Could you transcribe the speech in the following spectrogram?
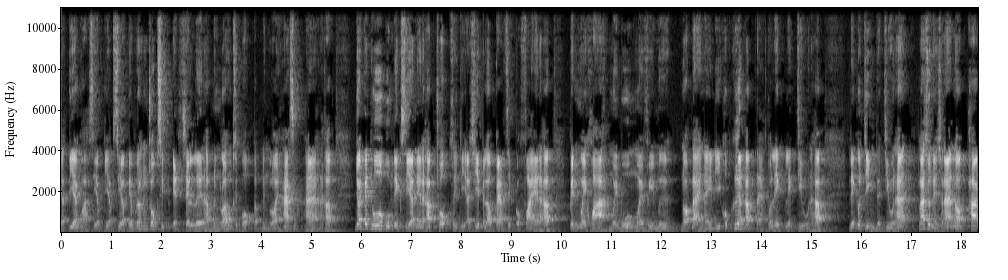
จะเตี้ยกว่าเสียเปรียบเสียเปรียบเรื่องช่วงชก 11 เซนเลยนะครับ 166 กับ 155 นะครับ ยอดเพชรโทบูมเด็กเซียนเนี่ยนะครับชกสถิติอาชีพไปแล้ว 80 กว่าไฟนะครับเป็นมวยขวามวยบู๊มวยฝีมือนอกได้ในดีครบเครื่องครับ แต่ตัวเล็กเล็กจิ๋วนะครับเล็กก็จริงแต่จิ๋วนะฮะล่าสุดเนี่ยชนะน็อกภาค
